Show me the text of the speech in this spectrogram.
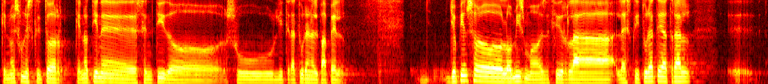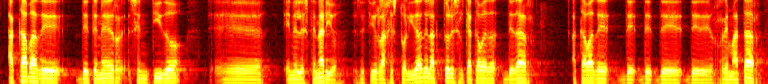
que no es un escritor, que no tiene sentido su literatura en el papel. Yo pienso lo mismo, es decir, la, escritura teatral eh, acaba de, tener sentido eh, en el escenario, es decir, la gestualidad del actor es el que acaba de dar acaba de, rematar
